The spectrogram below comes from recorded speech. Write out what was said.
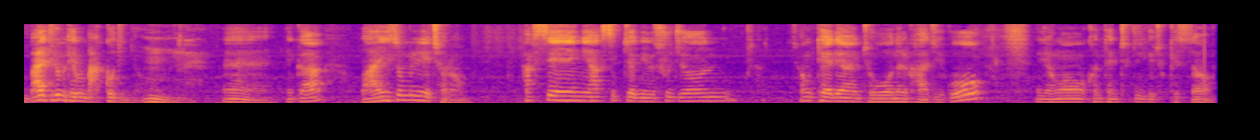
말 들으면 대부분 맞거든요. 음. 예, 그러니까 와인 소믈리에처럼 학생의 학습적인 수준, 형태에 대한 조언을 가지고 영어 컨텐츠도 이게 좋겠어.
